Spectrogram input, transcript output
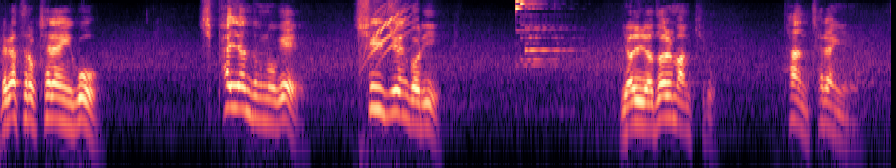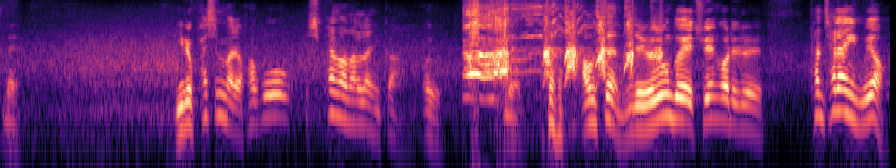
메가트럭 차량이고 18년 등록에 실주행 거리 18만 킬로 탄 차량이에요. 네. 280마력 하고 18만 하려니까 어휴. 네. 아무튼 이제 요 정도의 주행 거리를 탄 차량이고요.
